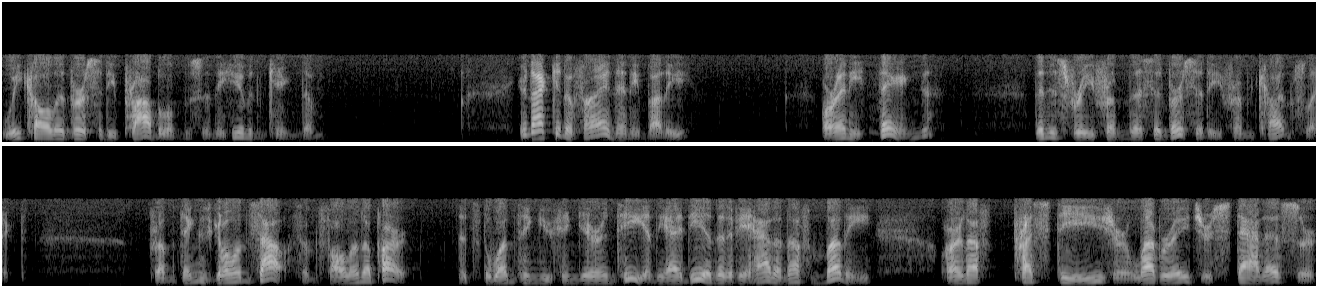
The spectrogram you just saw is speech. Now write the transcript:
we call adversity problems in the human kingdom. You're not going to find anybody or anything that is free from this adversity, from conflict, from things going south and falling apart. It's the one thing you can guarantee. And the idea that if you had enough money or enough prestige or leverage or status or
